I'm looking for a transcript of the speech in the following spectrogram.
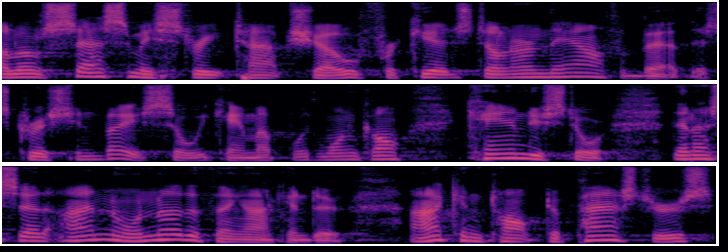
a little Sesame Street type show for kids to learn the alphabet that's Christian based. So we came up with one called Candy Store. Then I said, I know another thing I can do. I can talk to pastors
